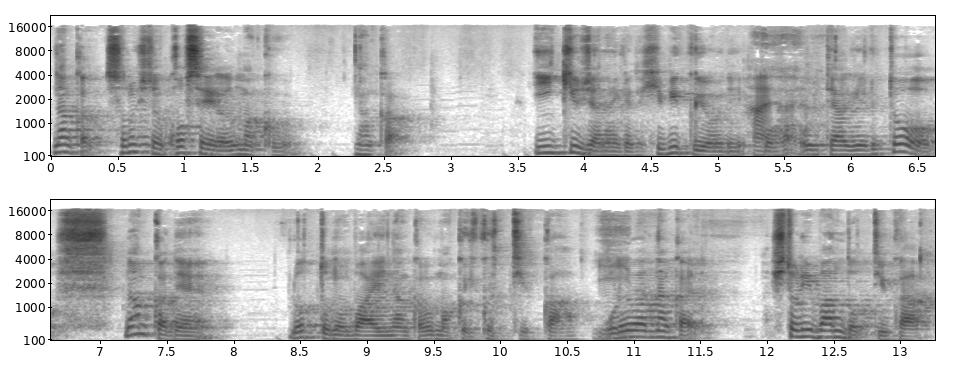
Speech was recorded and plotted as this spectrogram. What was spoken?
なんかその人の個性がうまくなんか EQ じゃないけど響くようにこう置いてあげると、はいはい、なんかねロットの場合なんかうまくいくっていうか俺はなんか一人バンドっていうか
